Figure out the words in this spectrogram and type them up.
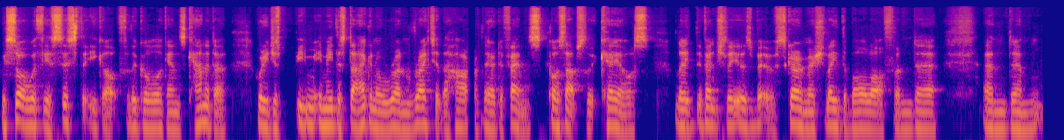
we saw with the assist that he got for the goal against Canada, where he just he, he made this diagonal run right at the heart of their defence, caused absolute chaos laid eventually it was a bit of a skirmish, laid the ball off, and uh, and um,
